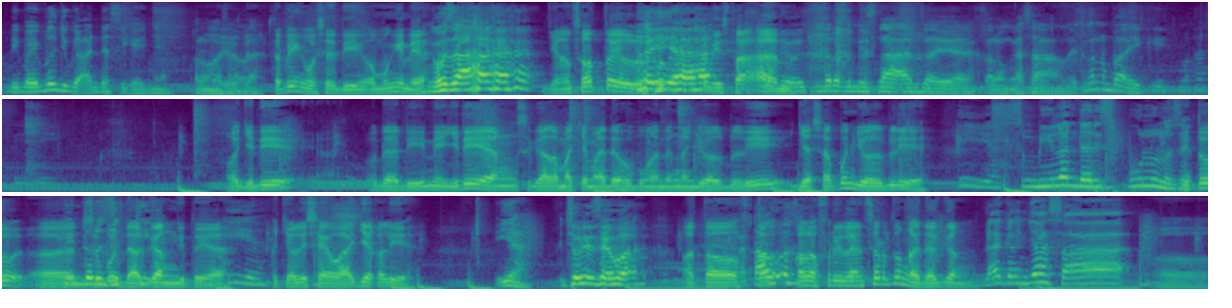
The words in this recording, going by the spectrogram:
Di Bible juga ada sih kayaknya. Kalau Oh, nggak salah. Tapi nggak usah diomongin ya. Nggak usah. Jangan sotoy lu, Iya. penistaan. Aduh, Ntar penistaan saya. Kalau nggak salah itu kan baik. Ih, Makasih. Oh jadi udah di ini. Jadi yang segala macam ada hubungan dengan jual beli, jasa pun jual beli ya. Iya, 9 dari 10 loh saya. Itu Pintu disebut rezeki. dagang gitu ya. Iya. Kecuali sewa aja kali ya. Iya, kecuali sewa. Atau kalau freelancer tuh nggak dagang. Dagang jasa, Oh.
